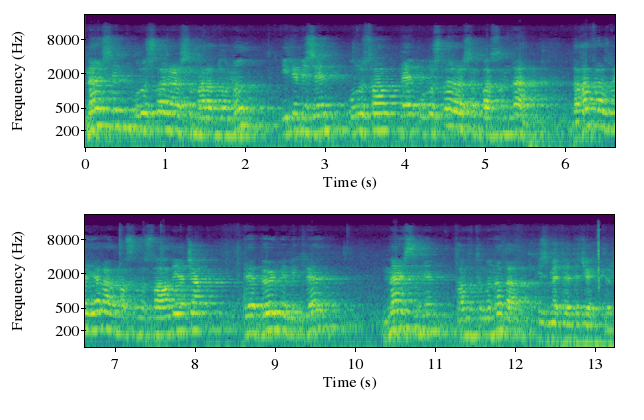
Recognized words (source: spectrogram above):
Mersin Uluslararası Maratonu ilimizin ulusal ve uluslararası basında daha fazla yer almasını sağlayacak ve böylelikle Mersin'in tanıtımına da hizmet edecektir.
